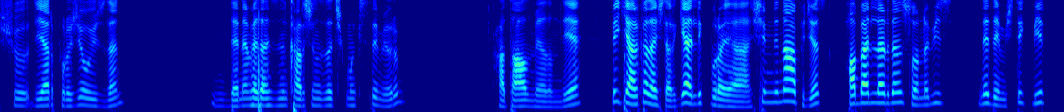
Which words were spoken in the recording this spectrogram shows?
şu diğer proje o yüzden. Denemeden sizin karşınıza çıkmak istemiyorum. Hata almayalım diye. Peki arkadaşlar geldik buraya. Şimdi ne yapacağız? Haberlerden sonra biz ne demiştik? Bir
